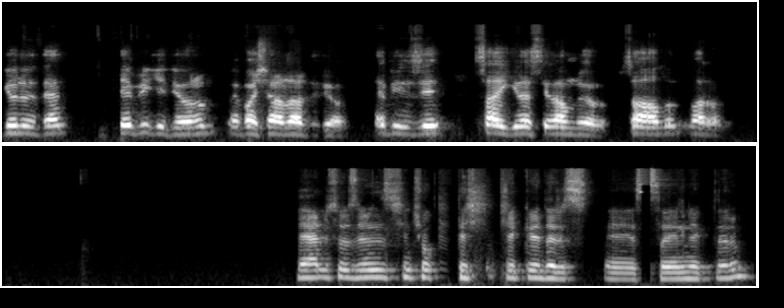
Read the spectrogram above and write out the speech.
gönülden tebrik ediyorum ve başarılar diliyorum. Hepinizi saygıyla selamlıyorum. Sağ olun, var olun. Değerli sözleriniz için çok teşekkür ederiz e, Sayın Rektörüm.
